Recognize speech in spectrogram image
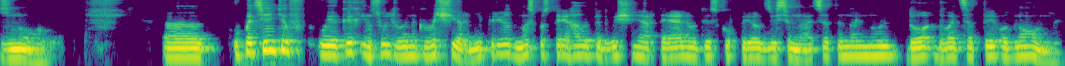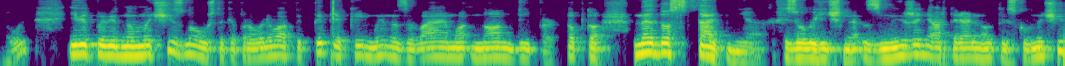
знову. Е, У пацієнтів, у яких інсульт виник в вечірній період, ми спостерігали підвищення артеріального тиску в період з 18.00 до 21.00. І відповідно вночі знову ж таки провалював підтип, який ми називаємо non-deeper, тобто недостатнє фізіологічне зниження артеріального тиску. Вночі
